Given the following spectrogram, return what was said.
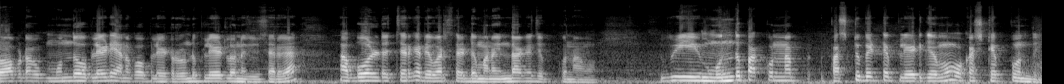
లోపల ముందో ప్లేట్ వెనకో ప్లేట్ రెండు ప్లేట్లోనే చూసారుగా ఆ బోల్ట్ వచ్చారుగా రివర్స్ థ్రెడ్ మనం ఇందాకే చెప్పుకున్నాము. ఇవి ఈ ముందు పక్క ఉన్న ఫస్ట్ పెట్టే ప్లేట్కేమో ఒక స్టెప్ ఉంది.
